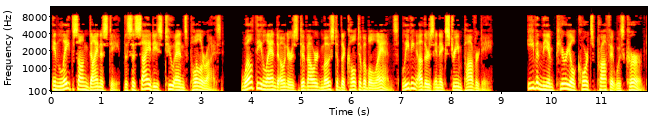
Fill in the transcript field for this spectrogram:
In late Song dynasty, the society's two ends polarized. Wealthy landowners devoured most of the cultivable lands, leaving others in extreme poverty. Even the imperial court's profit was curbed.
